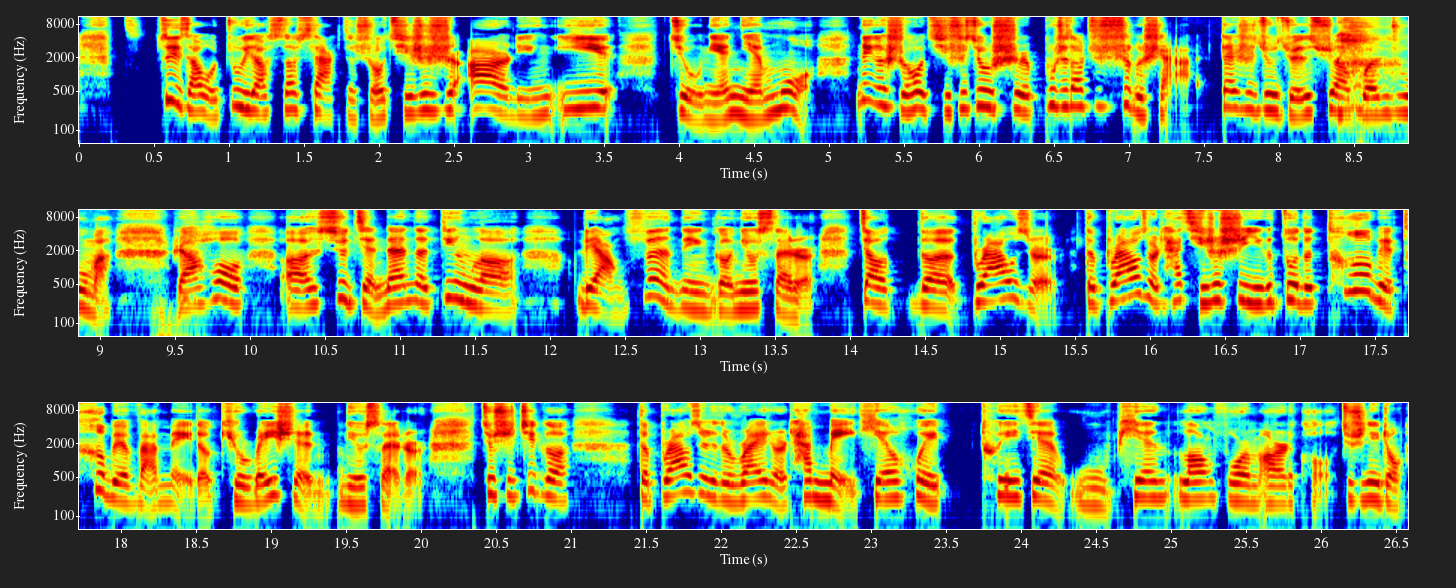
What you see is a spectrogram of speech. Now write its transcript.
最早我注意到 Substack 的时候，其实是二零一九年年末，那个时候其实就是不知道这是个啥，但是就觉得需要 关注嘛，然后呃就简单的订了两份那个 newsletter，叫 The Browser。The Browser 它其实是一个做的特别特别完美的 curation newsletter，就是这个 The Browser 的 writer 他每天会推荐五篇 long form article，就是那种。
